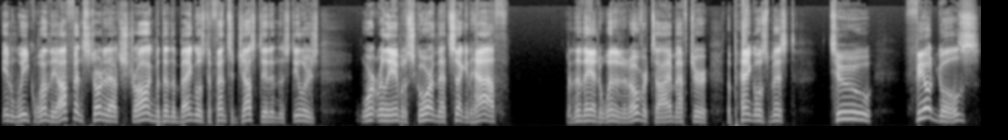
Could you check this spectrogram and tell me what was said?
in week one. The offense started out strong, but then the Bengals defense adjusted, and the Steelers weren't really able to score in that second half. And then they had to win it in overtime after the Bengals missed two field goals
